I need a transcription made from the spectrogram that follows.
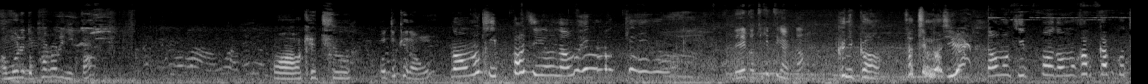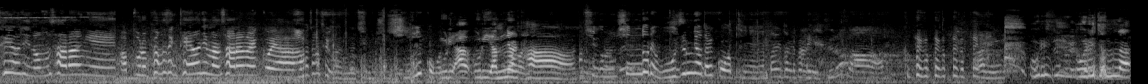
아무래도 8월이니까. 와, 개추. 어떻게 나옴? 너무 기뻐, 지금. 너무 행복해. 내일 거 티켓팅 할까? 그니까 4층 가실? 너무 기뻐 너무 가깝고 태연이 너무 사랑해 앞으로 평생 태연이만 사랑할 거야 화장실 가면 진짜 지릴 거 같아 우리 아 우리 얌얌 다 지금 신도래 오줌 여될 것 같아 빨리 빨리 빨리 들어가 우리 우리 존나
